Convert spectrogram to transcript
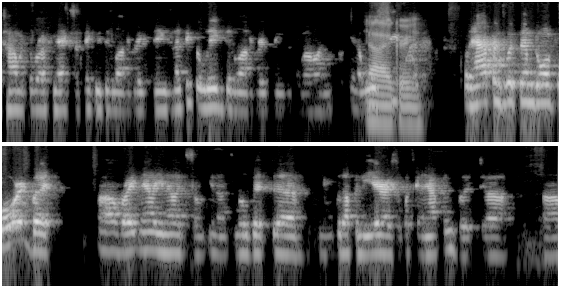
Time with the Roughnecks. I think we did a lot of great things, and I think the league did a lot of great things as well. And you know, we'll yeah, I agree. What, what, happens with them going forward, but uh, right now, you know, it's you know, it's a little bit uh, up in the air as to what's going to happen. But uh, uh,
